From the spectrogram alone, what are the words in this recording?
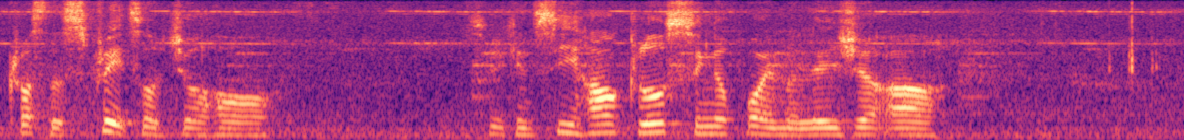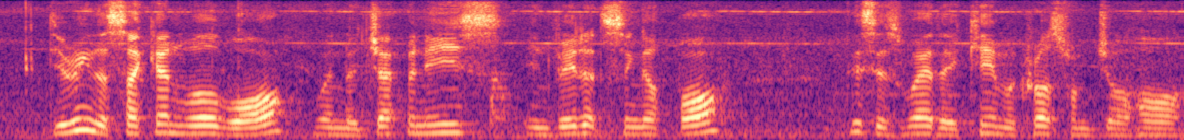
across the Straits of Johor. So you can see how close Singapore and Malaysia are. During the Second World War, when the Japanese invaded Singapore, this is where they came across from Johor,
